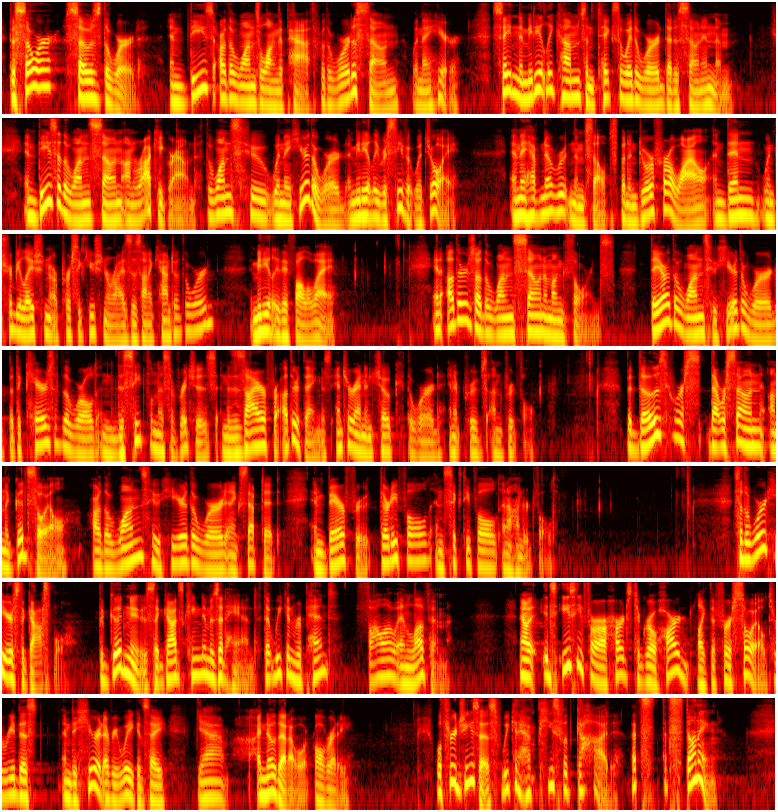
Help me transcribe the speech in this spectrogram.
The sower sows the word, and these are the ones along the path where the word is sown when they hear. Satan immediately comes and takes away the word that is sown in them. And these are the ones sown on rocky ground, the ones who, when they hear the word, immediately receive it with joy and they have no root in themselves, but endure for a while, and then when tribulation or persecution arises on account of the word, immediately they fall away. And others are the ones sown among thorns. They are the ones who hear the word, but the cares of the world and the deceitfulness of riches and the desire for other things enter in and choke the word, and it proves unfruitful. But those who are, that were sown on the good soil are the ones who hear the word and accept it and bear fruit thirtyfold and sixtyfold and a hundredfold. So the word here is the gospel, the good news that God's kingdom is at hand, that we can repent, follow, and love him. Now, it's easy for our hearts to grow hard like the first soil, to read this and to hear it every week and say, Yeah, I know that already. Well, through Jesus, we can have peace with God. That's, that's stunning.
